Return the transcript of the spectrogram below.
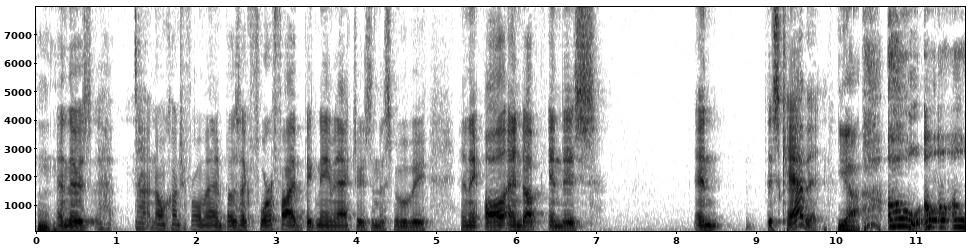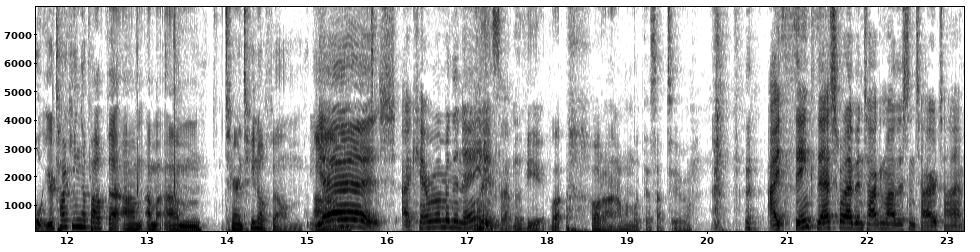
And there's not No Country for Old Men, but there's like four or five big name actors in this movie, and they all end up in this in this cabin. Yeah. Oh, oh, oh, oh! You're talking about the um um um Tarantino film. Um, yes, I can't remember the name. is that movie? Well, Hold on, I want to look this up too. I think that's what I've been talking about this entire time.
